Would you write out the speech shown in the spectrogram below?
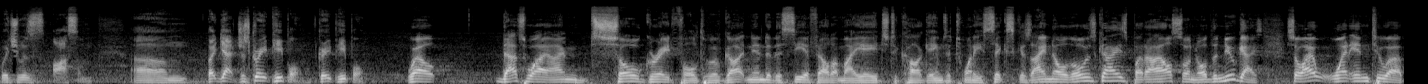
which was awesome. Um, but yeah, just great people. Great people. Well, that's why I'm so grateful to have gotten into the CFL at my age to call games at 26 because I know those guys, but I also know the new guys. So I went into a,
